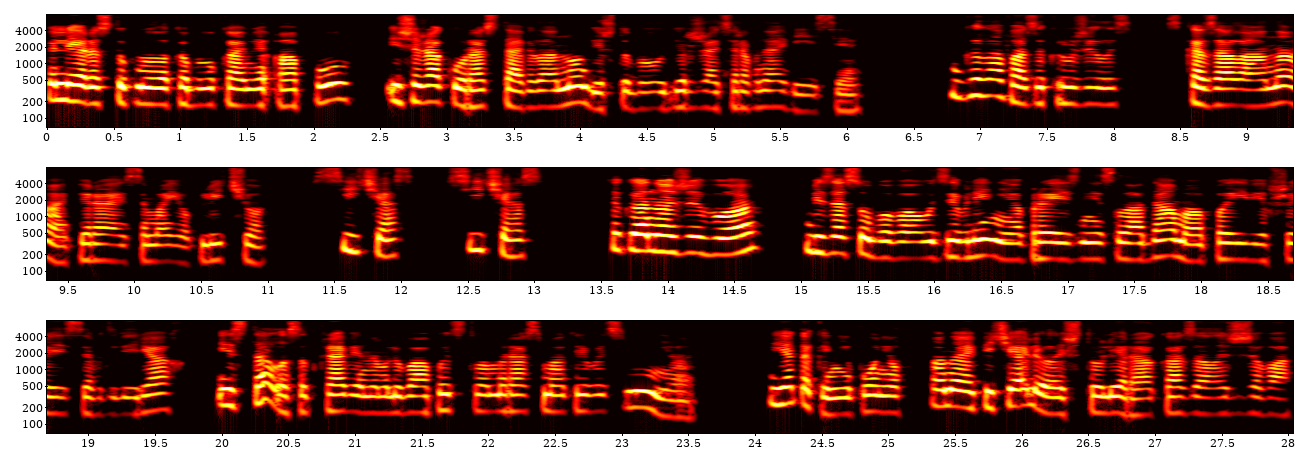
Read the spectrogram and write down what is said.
Лера стукнула каблуками о пол и широко расставила ноги, чтобы удержать равновесие. Голова закружилась сказала она, опираясь на мое плечо. Сейчас, сейчас. Так она жива? Без особого удивления произнесла дама, появившаяся в дверях, и стала с откровенным любопытством рассматривать меня. Я так и не понял, она опечалилась, что Лера оказалась жива,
